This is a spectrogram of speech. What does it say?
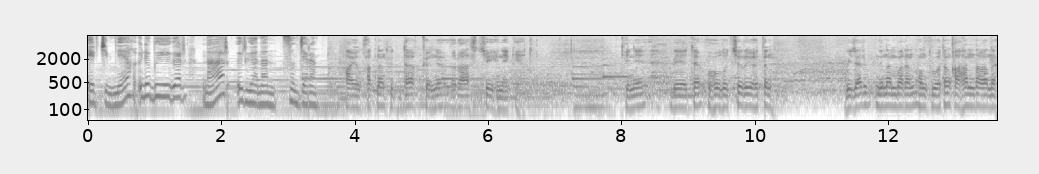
Эрчимнех үле быйгар нар ырганан сылжарам. айылқатынан хүддақ көні ырас чейхіне кет. Ұхулучы рыхытын билер гынан баран онтуғытын қахандағаны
